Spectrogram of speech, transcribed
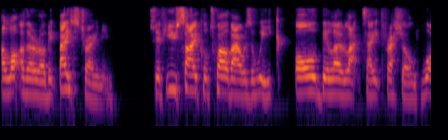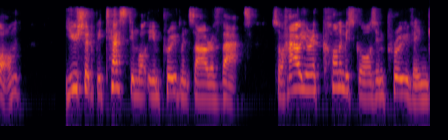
a lot of aerobic base training. So if you cycle 12 hours a week, all below lactate threshold one, you should be testing what the improvements are of that. So how your economy scores improving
